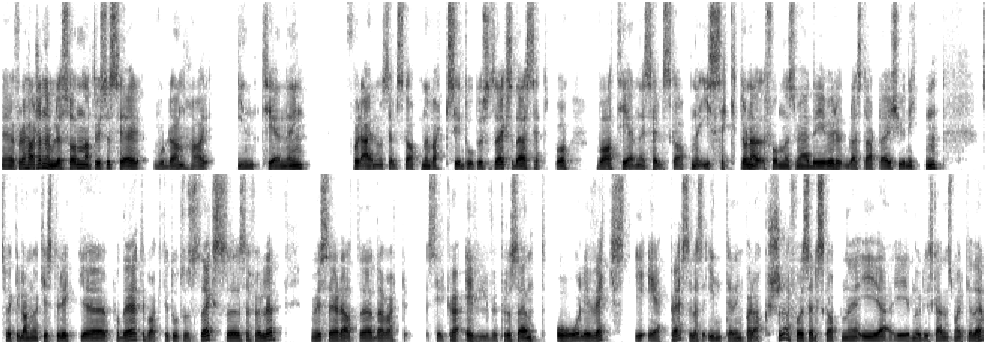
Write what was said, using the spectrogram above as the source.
For det har seg nemlig sånn at hvis du ser hvordan har inntjening for eiendomsselskapene vært siden 2006, og det har jeg sett på hva tjener selskapene i sektoren, fondet som jeg driver ble starta i 2019, så vi har ikke lang nok historikk uh, på det, tilbake til 2006 selvfølgelig. Men vi ser det at det har vært ca. 11% årlig vekst i EPS, eller altså inntjening per aksje for selskapene i, i nordiske eiendomsmarkedet.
